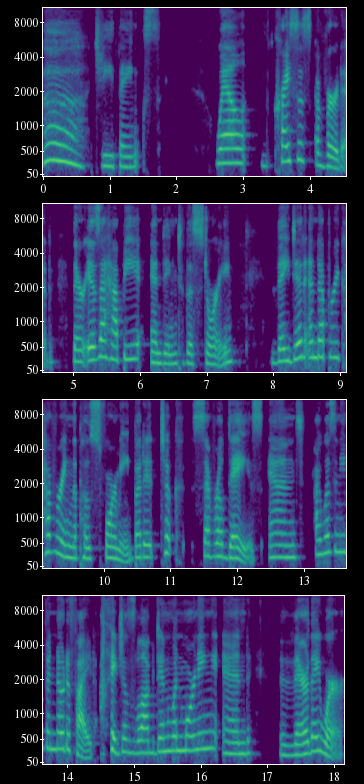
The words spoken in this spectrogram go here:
Oh, gee, thanks. Well, crisis averted. There is a happy ending to this story. They did end up recovering the posts for me, but it took several days and I wasn't even notified. I just logged in one morning and there they were.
